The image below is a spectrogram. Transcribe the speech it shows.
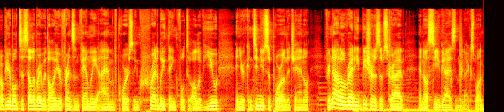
Hope you're able to celebrate with all your friends and family. I am, of course, incredibly thankful to all of you and your continued support on the channel. If you're not already, be sure to subscribe, and I'll see you guys in the next one.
